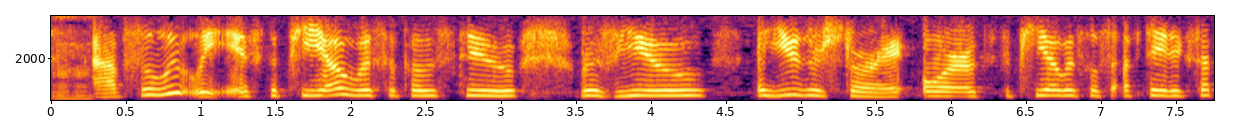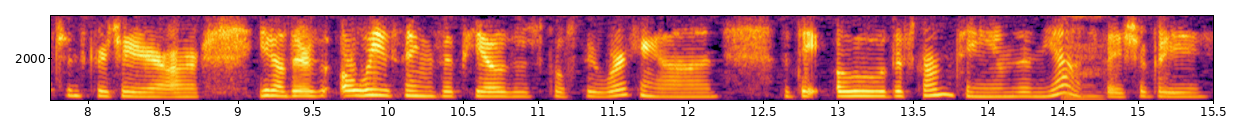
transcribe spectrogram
hmm Absolutely. If the PO was supposed to review a user story or if the PO was supposed to update acceptance criteria or, you know, there's always things that POs are supposed to be working on that they owe the Scrum team, then yes, Mhm. they should be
